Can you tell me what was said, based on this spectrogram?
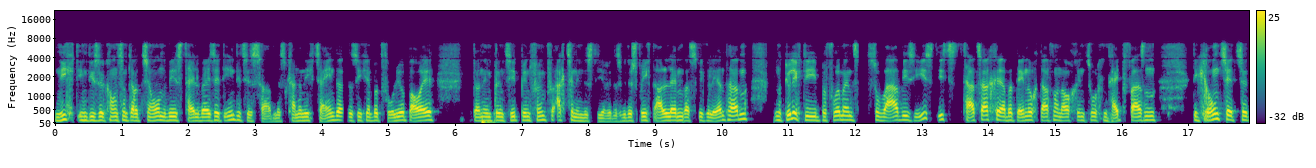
nicht in dieser Konzentration, wie es teilweise die Indizes haben. Es kann ja nicht sein, dass ich ein Portfolio baue, dann im Prinzip in fünf Aktien investiere. Das widerspricht allem, was wir gelernt haben. Natürlich, die Performance so wahr, wie sie ist, ist Tatsache, aber dennoch darf man auch in solchen Hypephasen die Grundsätze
